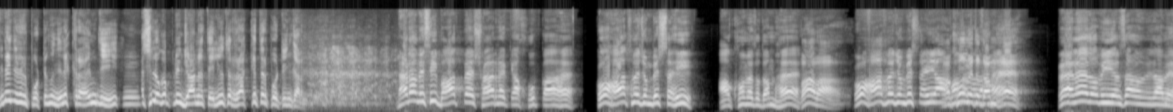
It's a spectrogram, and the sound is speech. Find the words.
ਵੀ ਨਾ ਜਿਹੜੀ ਰਿਪੋਰਟਿੰਗ ਹੁੰਦੀ ਨੇ ਕ੍ਰਾਈਮ ਦੀ ਅਸੀਂ ਲੋਕ ਆਪਣੀ ਜਾਨ ਹਥੇਲੀ ਉੱਤੇ ਰੱਖ ਕੇ ਤੇ ਰਿਪੋਰਟਿੰਗ ਕਰਨ मैडम इसी बात पे शायर ने क्या खूब कहा है को हाथ में जुम्बिश सही आंखों में तो दम है वाह वाह को हाथ में जुम्बिश सही आंखों में तो दम है रहने दो भी ऐसा निजाम है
